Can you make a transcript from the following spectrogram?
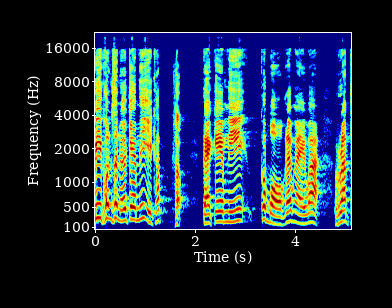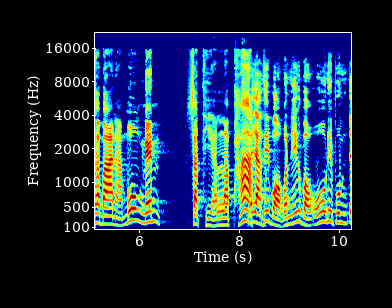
มีคนเสนอเกมนี้อีกครับ ครับ แต่เกมนี้ก็บอกแล้วไงว่า รัฐบาลอะมุ่งเน้นเสถียรภาพ และอย่างที่บอกวันนี้ก็บอกโอ้นี่ภูมิใจ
